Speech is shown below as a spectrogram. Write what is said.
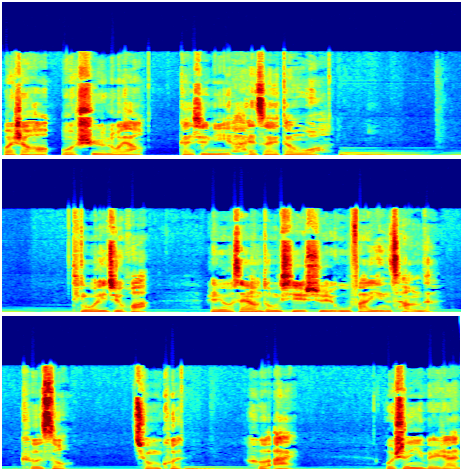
晚上好，我是罗阳，感谢你还在等我。听过一句话，人有三样东西是无法隐藏的：咳嗽、穷困和爱。我深以为然，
